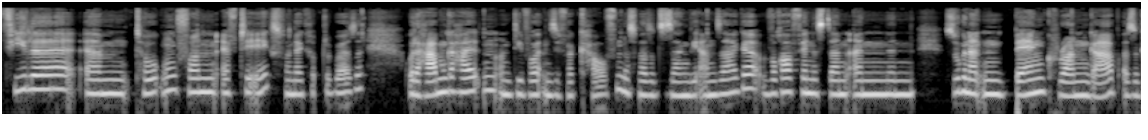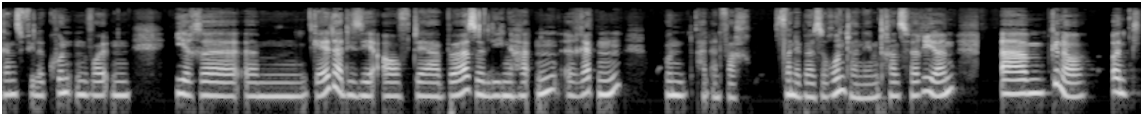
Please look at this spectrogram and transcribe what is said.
viele ähm, Token von FTX, von der Kryptobörse, oder haben gehalten und die wollten sie verkaufen. Das war sozusagen die Ansage, woraufhin es dann einen sogenannten Bankrun gab. Also ganz viele Kunden wollten ihre ähm, Gelder, die sie auf der Börse liegen hatten, retten und halt einfach von der Börse runternehmen, transferieren. Ähm, genau. Und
